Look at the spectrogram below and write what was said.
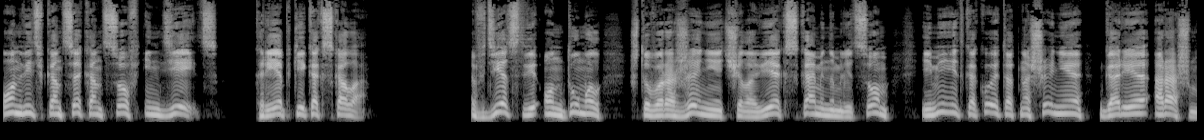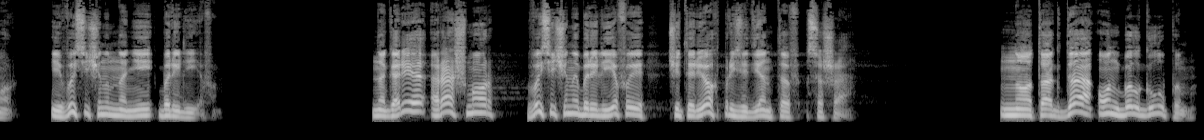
Он ведь в конце концов индеец, крепкий как скала. В детстве он думал, что выражение «человек с каменным лицом» имеет какое-то отношение к горе Арашмор и высеченным на ней барельефам. На горе Рашмор высечены барельефы четырех президентов США. Но тогда он был глупым,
